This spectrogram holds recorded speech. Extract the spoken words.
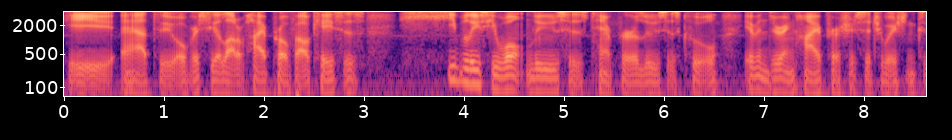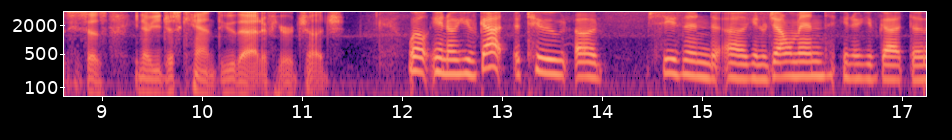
He had to oversee a lot of high profile cases. He believes he won't lose his temper or lose his cool, even during high pressure situations, because he says, you know, you just can't do that if you're a judge. Well, you know, you've got two uh, seasoned, uh, you know, gentlemen. You know, you've got uh,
